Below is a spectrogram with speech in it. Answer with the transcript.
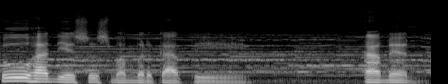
Tuhan Yesus memberkati. Amin.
